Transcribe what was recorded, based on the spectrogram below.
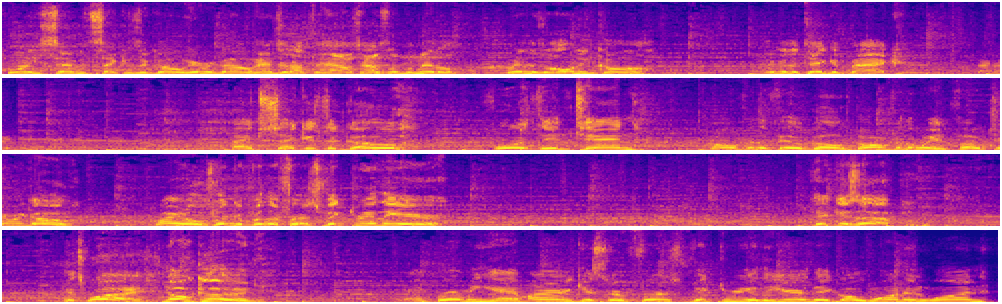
Twenty-seven seconds to go. Here we go. Hands it off the house. House in the middle. Wait, there's a holding call. They're to take it back. Five seconds to go. Fourth and ten. Going for the field goal. Going for the win, folks. Here we go. Rhinos looking for the first victory of the year. Pick is up. It's wide. No good. And Birmingham Iron gets their first victory of the year. They go one and one.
